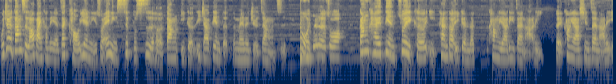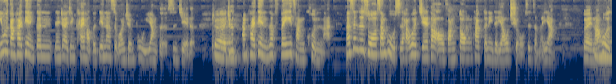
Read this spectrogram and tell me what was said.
我觉得当时老板可能也在考验你说，哎，你适不适合当一个一家店的 manager 这样子。因为我觉得说刚开店最可以看到一个人的抗压力在哪里，对，抗压性在哪里？因为刚开店跟人家已经开好的店那是完全不一样的世界了。对，就刚开店那非常困难。那甚至说三不五时还会接到哦，房东他跟你的要求是怎么样？对，然后或者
